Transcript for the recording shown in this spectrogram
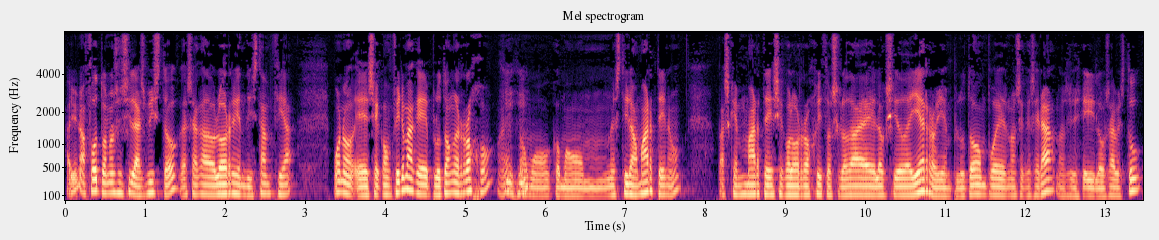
hay una foto, no sé si la has visto, que ha sacado Lorry en distancia. Bueno, eh, se confirma que Plutón es rojo, ¿eh? como, como un estilo a Marte, ¿no? Pasa que en Marte ese color rojizo se lo da el óxido de hierro y en Plutón pues no sé qué será, no sé si lo sabes tú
